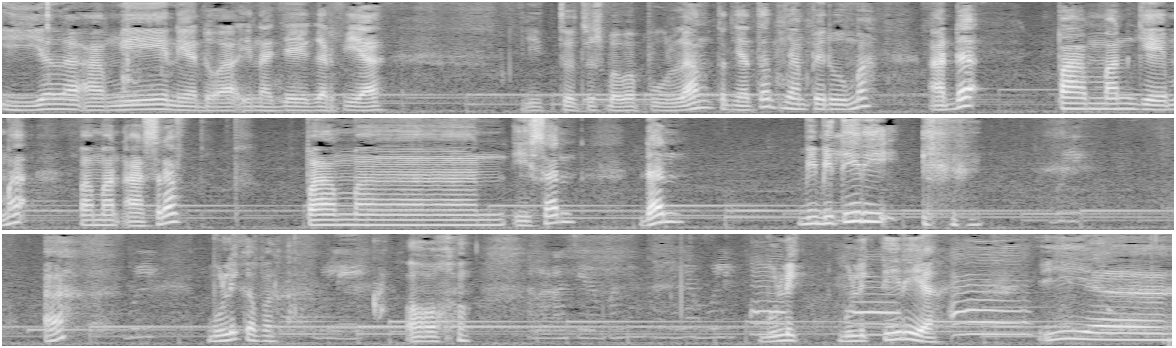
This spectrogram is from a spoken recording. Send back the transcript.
Iyalah amin ya doain aja ya Garfi ya. Gitu terus bawa pulang ternyata nyampe rumah ada paman Gema, paman Asraf, paman Isan dan Bibi Tiri. Bulik. Hah? Bulik. Bulik apa? Bulik. Oh, Kalau orang Cirebon kan bulik. bulik, bulik tiri ya? Iya.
